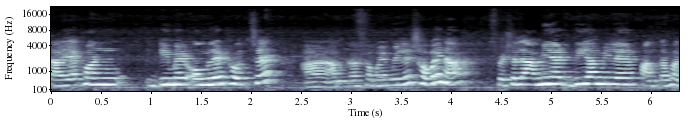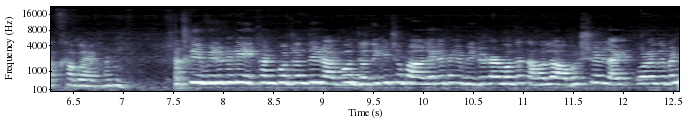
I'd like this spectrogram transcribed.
তাই এখন ডিমের অমলেট হচ্ছে, আর আমরা সবাই মিলে, সবাই না স্পেশালি আমি আর দিয়া মিলে পান্তা ভাত খাব এখন। আজকে এই ভিডিওটাকে এখান পর্যন্তই রাখব। যদি কিছু ভালো লেগে থাকে ভিডিওটার মধ্যে, তাহলে অবশ্যই লাইক করে দেবেন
